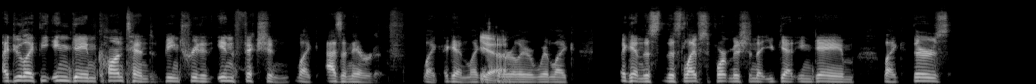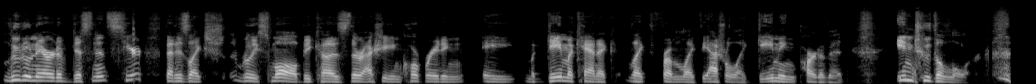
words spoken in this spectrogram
I do like the in-game content being treated in fiction like as a narrative. Like again, like I said Yeah. earlier, where like again this this life support mission that you get in game, like there's ludonarrative dissonance here that is like sh- really small because they're actually incorporating a game mechanic like from like the actual like gaming part of it into the lore.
